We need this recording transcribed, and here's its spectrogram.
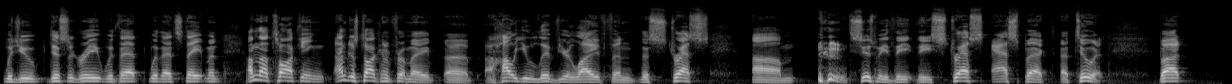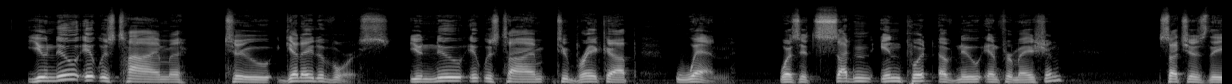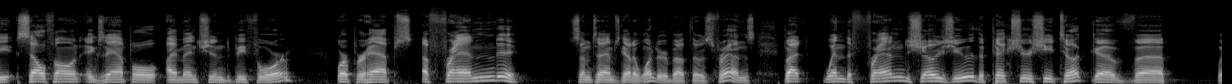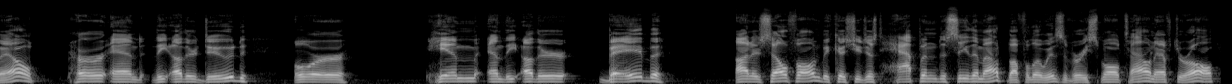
Would you disagree with that with that statement? I'm not talking. I'm just talking from a, uh, how you live your life and the stress. Um, excuse me, the the stress aspect uh, to it. But you knew it was time to get a divorce. You knew it was time to break up when? Was it sudden input of new information, such as the cell phone example I mentioned before? Or perhaps a friend? Sometimes got to wonder about those friends. But when the friend shows you the picture she took of, uh, well, her and the other dude, or him and the other babe on his cell phone because she just happened to see them out. Buffalo is a very small town after all.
